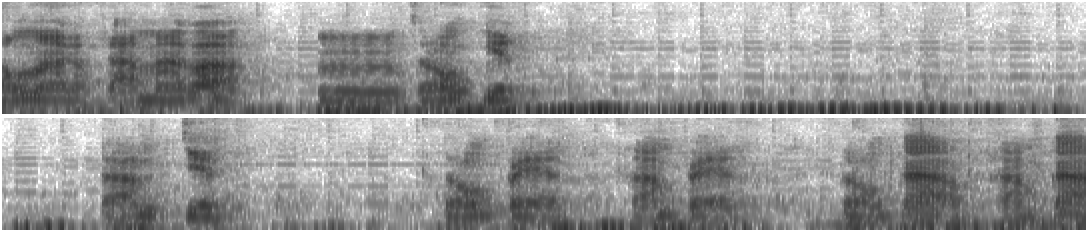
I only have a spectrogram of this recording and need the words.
2 มากับ 3 มาก็สอื สามเจ็ดสองแปดสามแปดสองเก้าสามเก้า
